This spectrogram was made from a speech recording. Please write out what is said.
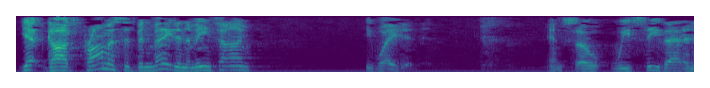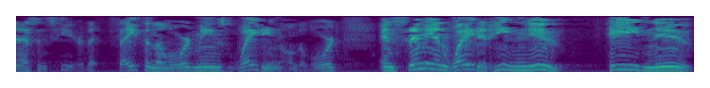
Yet God's promise had been made. In the meantime, he waited. And so we see that in essence here, that faith in the Lord means waiting on the Lord. And Simeon waited. He knew, he knew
